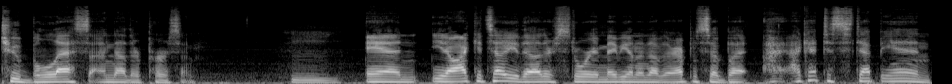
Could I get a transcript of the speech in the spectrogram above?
to bless another person. Mm. And, you know, I could tell you the other story maybe on another episode, but I, I got to step in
